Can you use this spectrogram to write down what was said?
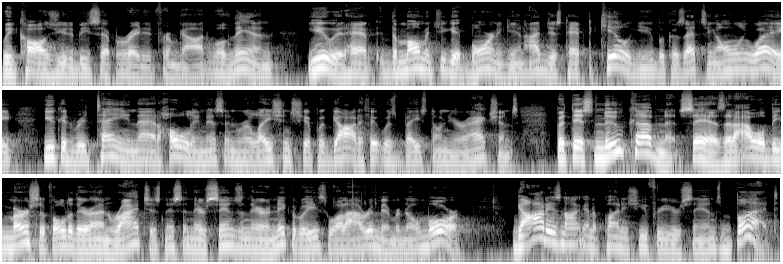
would cause you to be separated from God, well then you would have, the moment you get born again, I'd just have to kill you because that's the only way you could retain that holiness and relationship with God if it was based on your actions. But this new covenant says that I will be merciful to their unrighteousness and their sins and their iniquities while I remember no more. God is not going to punish you for your sins, but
